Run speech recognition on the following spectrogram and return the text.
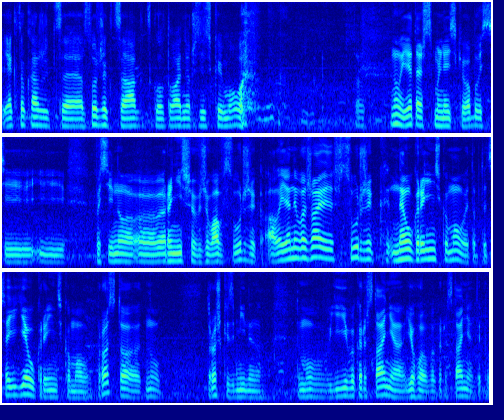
як то кажуть, це суржик це акт зґвалтування російської мови. Ну, я теж з Хмельницької області і постійно е, раніше вживав суржик, але я не вважаю суржик не українською мовою, тобто це є українська мова, просто ну, трошки змінена. Тому її використання, його використання, типу,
